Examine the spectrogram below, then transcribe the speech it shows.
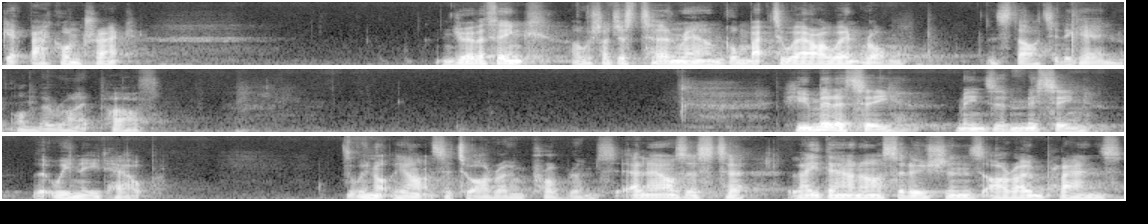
get back on track. And do you ever think, I wish I'd just turned round, gone back to where I went wrong, and started again on the right path? Humility means admitting that we need help, that we're not the answer to our own problems. It allows us to lay down our solutions, our own plans,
